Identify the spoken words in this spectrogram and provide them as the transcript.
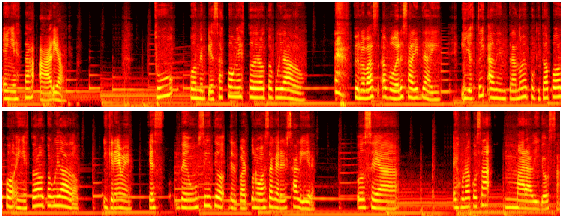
en esta área. Tú cuando empiezas con esto del autocuidado, tú no vas a poder salir de ahí. Y yo estoy adentrándome poquito a poco en esto del autocuidado. Y créeme que es de un sitio del cual tú no vas a querer salir. O sea, es una cosa maravillosa.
